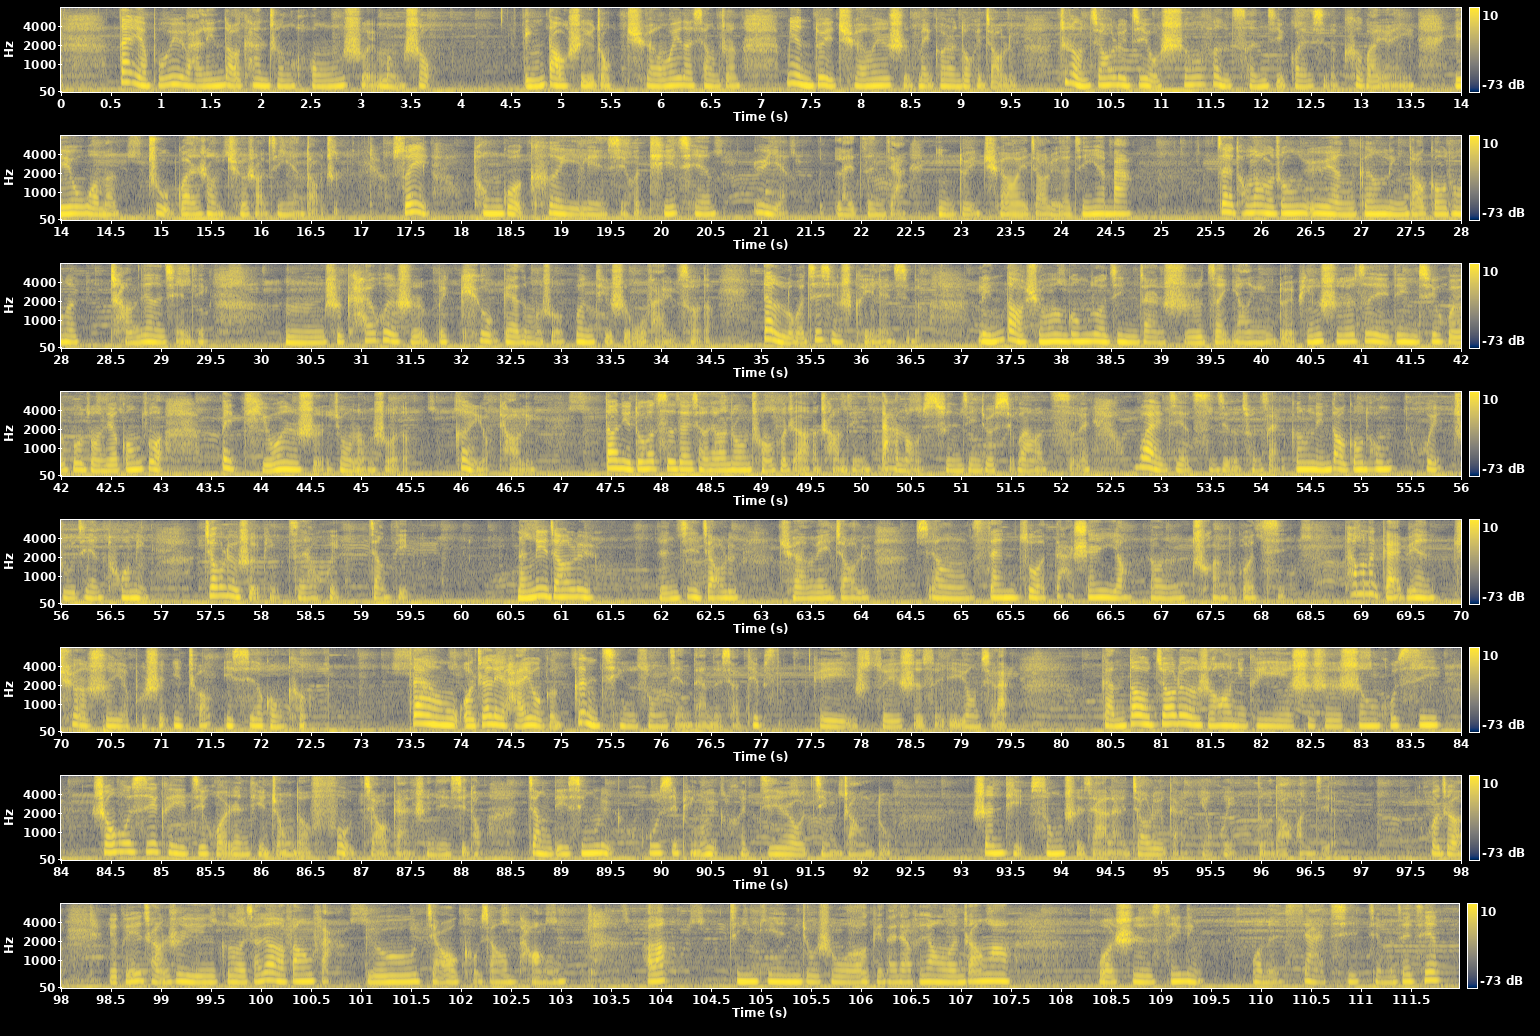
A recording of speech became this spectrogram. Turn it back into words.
但也不必把领导看成洪水猛兽，领导是一种权威的象征。面对权威时，每个人都会焦虑。这种焦虑既有身份层级关系的客观原因，也有我们主观上缺少经验导致。所以。通过刻意练习和提前预演来增加应对权威焦虑的经验吧。在头脑中预演跟领导沟通的常见的情景，嗯，是开会时被 Q 该怎么说？问题是无法预测的，但逻辑性是可以练习的。领导询问工作进展时怎样应对？平时自己定期回顾总结工作，被提问时就能说的更有条理。当你多次在想象中重复这样的场景，大脑神经就习惯了此类外界刺激的存在，跟领导沟通会逐渐脱敏，焦虑水平自然会降低。能力焦虑、人际焦虑、权威焦虑，像三座大山一样，让人喘不过气。他们的改变确实也不是一朝一夕的功课。但我这里还有个更轻松简单的小 tips。可以随时随地用起来。感到焦虑的时候，你可以试试深呼吸。深呼吸可以激活人体中的副交感神经系统，降低心率、呼吸频率和肌肉紧张度，身体松弛下来，焦虑感也会得到缓解。或者，也可以尝试一个小小的方法，比如嚼口香糖。好了。今天就是我给大家分享的文章了，我是 C e l i n e 我们下期节目再见。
